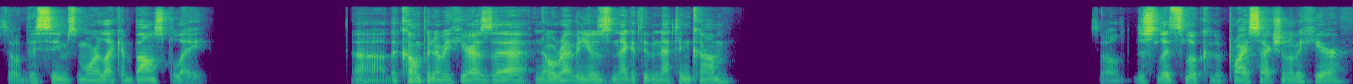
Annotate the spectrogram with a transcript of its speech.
So this seems more like a bounce play. Uh, the company over here has uh, no revenues, negative net income. So just let's look at the price section over here.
